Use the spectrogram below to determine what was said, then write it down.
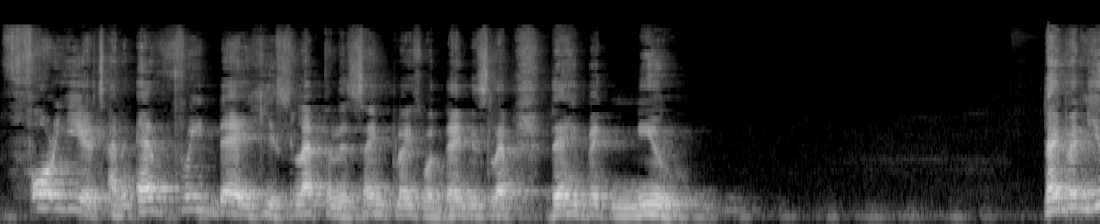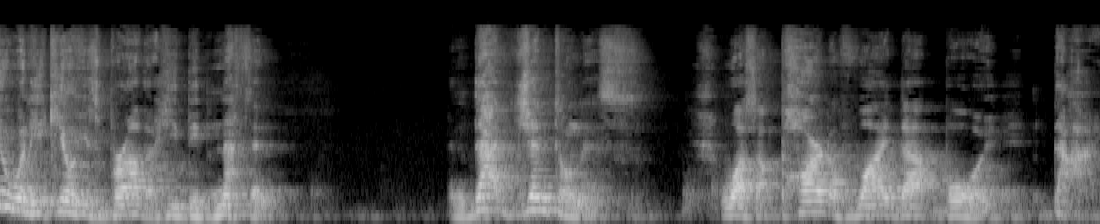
Four years. And every day he slept in the same place where David slept. David knew David knew when he killed his brother, he did nothing. And that gentleness was a part of why that boy died.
